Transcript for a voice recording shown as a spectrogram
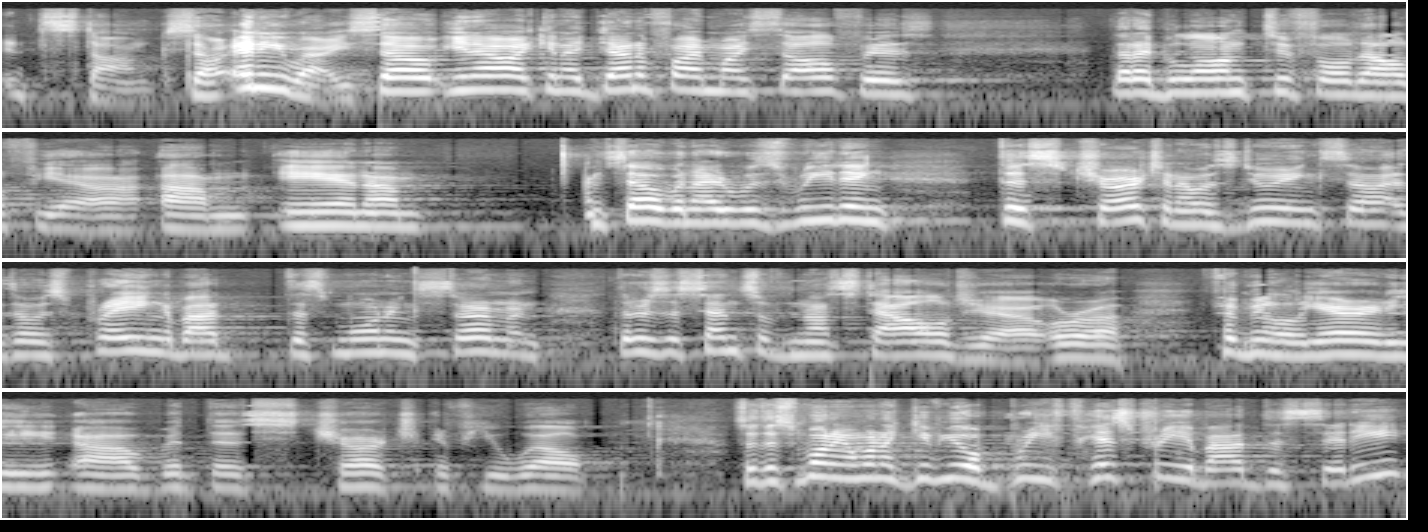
It stunk. So, anyway, so, you know, I can identify myself as that I belong to Philadelphia. Um, and, um, and so when I was reading this church and I was doing so, as I was praying about this morning's sermon, there is a sense of nostalgia or a familiarity uh, with this church, if you will. So this morning I want to give you a brief history about the city.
